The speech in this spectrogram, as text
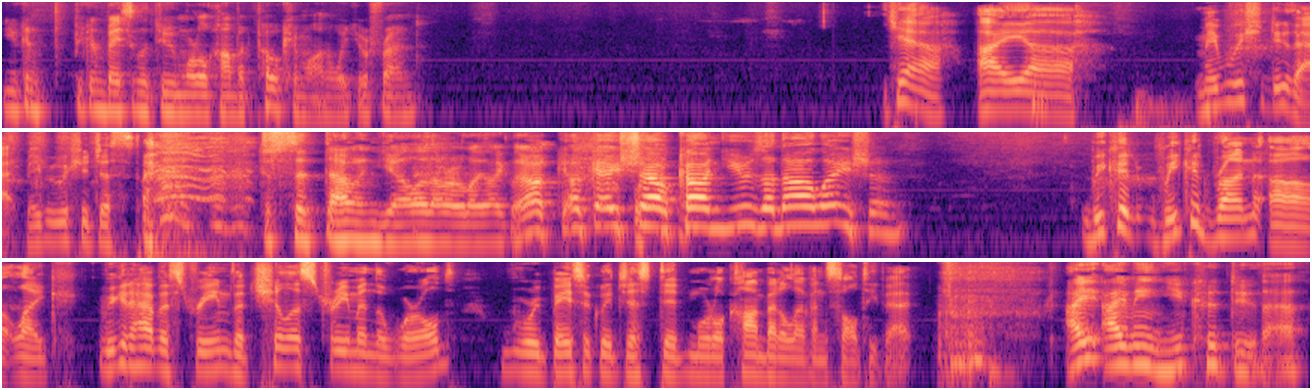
you can you can basically do mortal kombat pokemon with your friend Yeah, I uh, maybe we should do that. Maybe we should just just sit down and yell at our like, like okay, okay Shao Kahn, use annihilation. we could we could run uh like we could have a stream the chillest stream in the world where we basically just did Mortal Kombat 11 SaltyBet. I I mean, you could do that.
